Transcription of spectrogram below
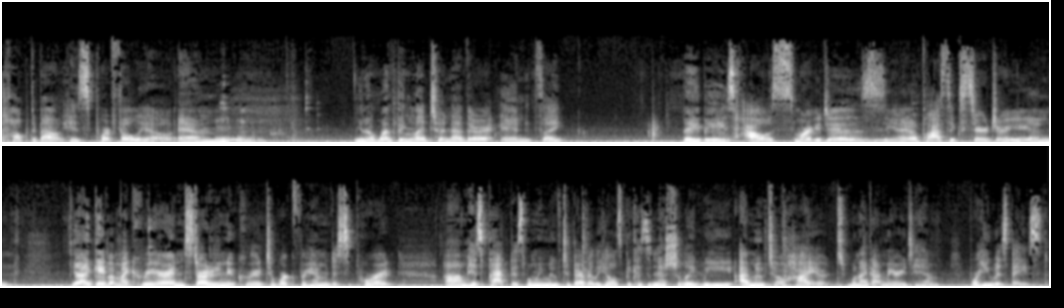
talked about his portfolio. And hmm. you know, one thing led to another, and it's like babies, house, mortgages, you know, plastic surgery, and yeah, I gave up my career and started a new career to work for him and to support um, his practice when we moved to Beverly Hills because initially we I moved to Ohio when I got married to him, where he was based.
